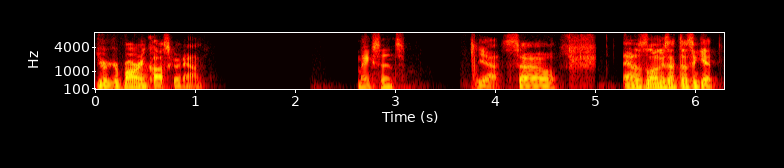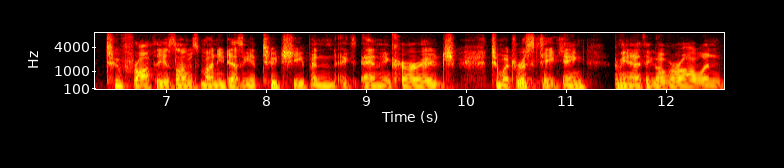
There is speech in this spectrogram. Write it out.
your, your borrowing costs go down Makes sense. yeah so and as long as that doesn't get too frothy as long as money doesn't get too cheap and and encourage too much risk taking i mean i think overall when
